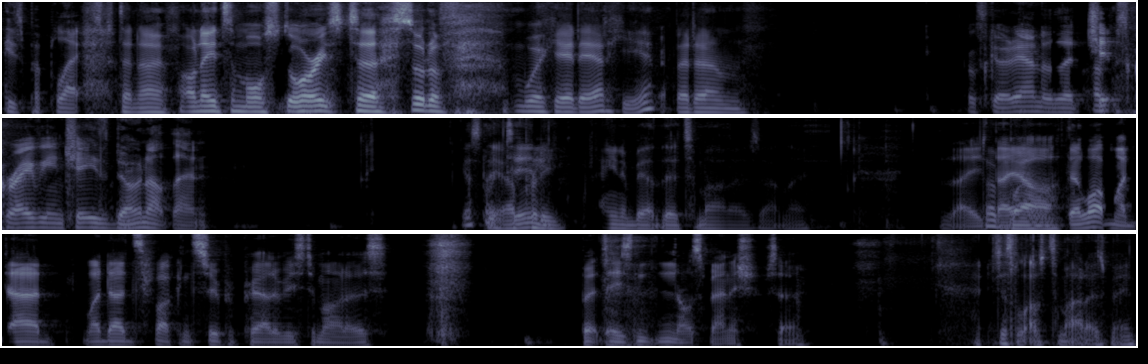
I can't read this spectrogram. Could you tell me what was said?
He's perplexed. I Don't know. I'll need some more stories to sort of work it out here. But um, Let's go down to the chips, gravy, and cheese donut then. I guess they are Poutine. pretty keen about their tomatoes, aren't they? They Don't they are. them. They're like my dad. My dad's fucking super proud of his tomatoes, but he's not Spanish, so He just loves tomatoes, man.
